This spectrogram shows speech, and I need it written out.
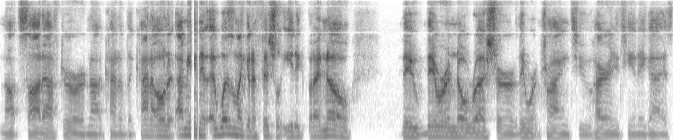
not sought after or not kind of the kind of own. I mean, it, it, wasn't like an official edict, but I know they they were in no rush or they weren't trying to hire any TNA guys,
